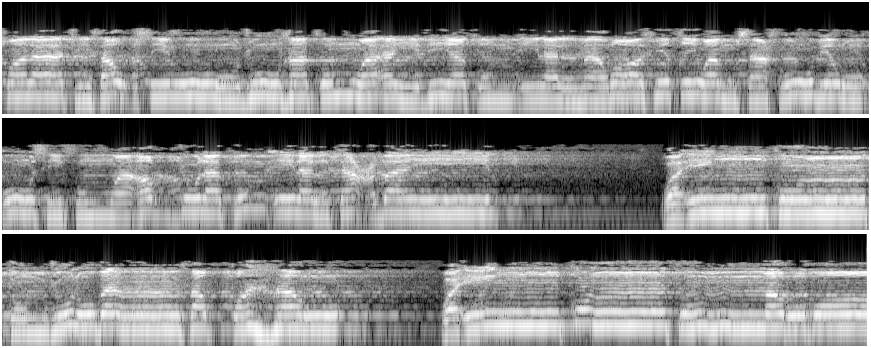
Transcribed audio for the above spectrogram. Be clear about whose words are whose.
Speaker 1: الصلاة فاغسلوا وجوهكم وأيديكم إلى المرافق وامسحوا برؤوسكم وأرجلكم إلى الكعبين وإن كنتم جنبا فاطهروا وإن كنتم مرضون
